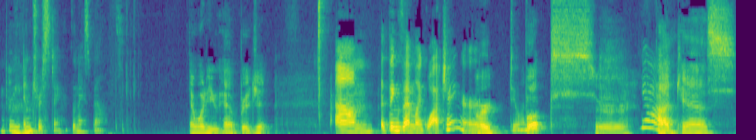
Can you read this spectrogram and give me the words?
and very interesting. It's a nice balance. And what do you have, Bridget? Um, things I'm like watching or, Or doing. books or Yeah. podcasts?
